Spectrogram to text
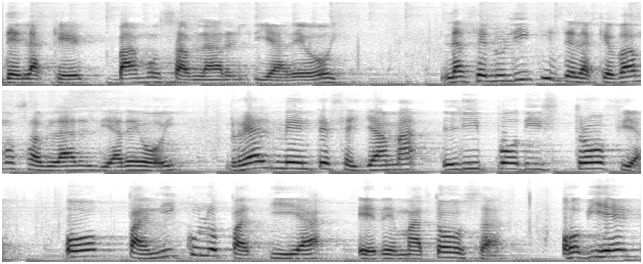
de la que vamos a hablar el día de hoy. La celulitis de la que vamos a hablar el día de hoy realmente se llama lipodistrofia o paniculopatía edematosa o bien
